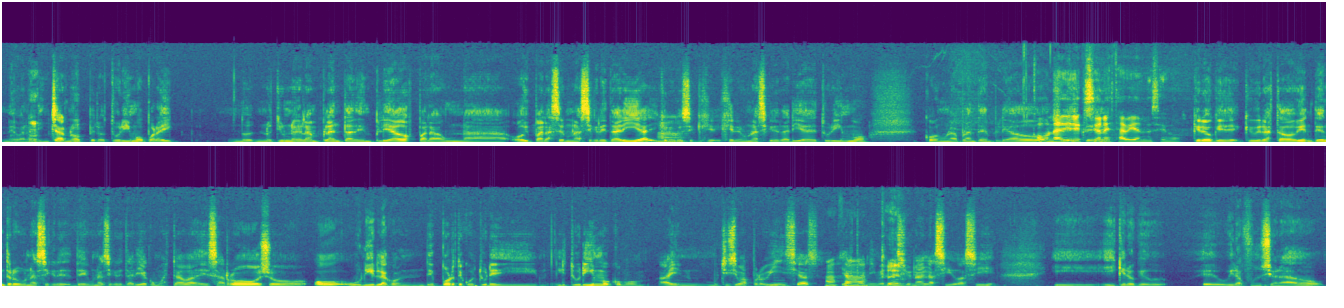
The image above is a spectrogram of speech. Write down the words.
me van a linchar, ¿no? Pero turismo por ahí no, no tiene una gran planta de empleados para una hoy para hacer una secretaría y creo Ah. que se ge- generó una secretaría de turismo con una planta de empleados. Con una este, dirección está bien, decís vos. creo que, que hubiera estado bien dentro de una, secre- de una secretaría como estaba de desarrollo o unirla con deporte, cultura y, y turismo como hay en muchísimas provincias y hasta a nivel Sí. nacional ha sido así y, y creo que eh, hubiera funcionado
